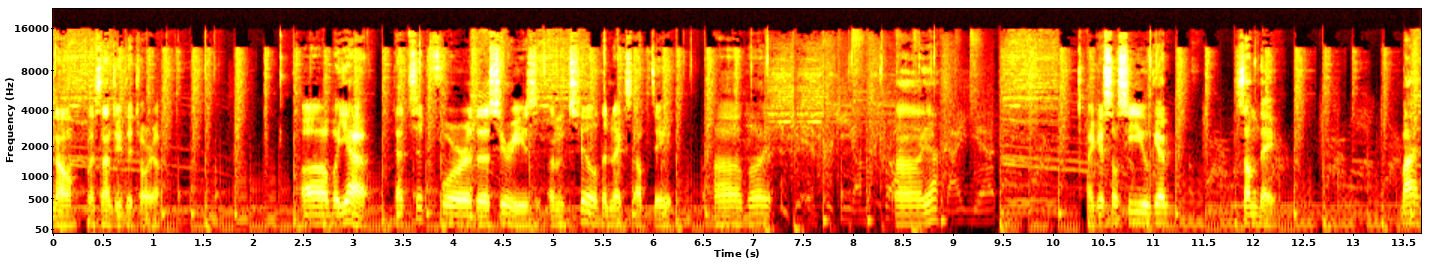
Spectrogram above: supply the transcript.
No, let's not do tutorial. Uh, but yeah, that's it for the series until the next update. Uh, but, uh, yeah. I guess I'll see you again someday. Bye.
